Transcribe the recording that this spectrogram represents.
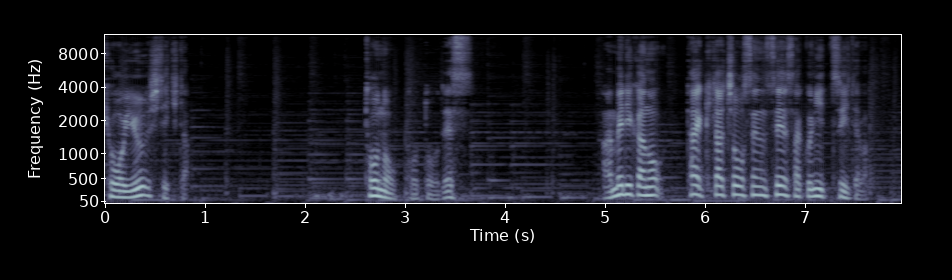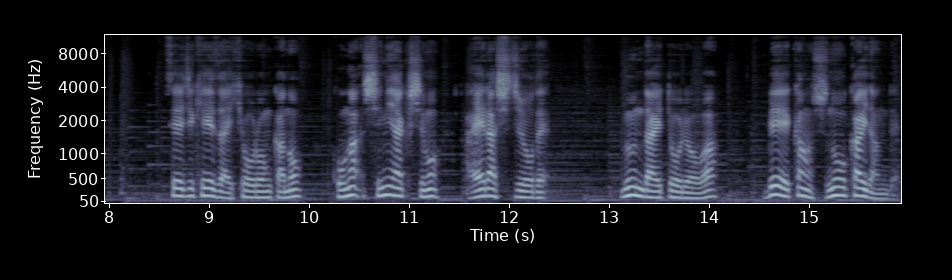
共有してきた。とのことです。アメリカの対北朝鮮政策については、政治経済評論家の古賀茂明氏もあえらし上で、ムン大統領は米韓首脳会談で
